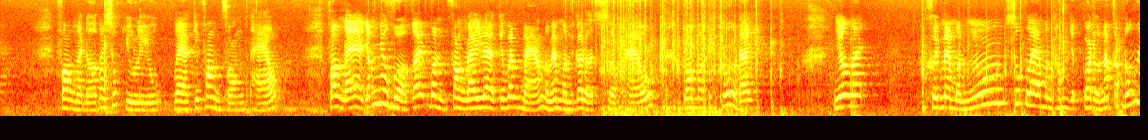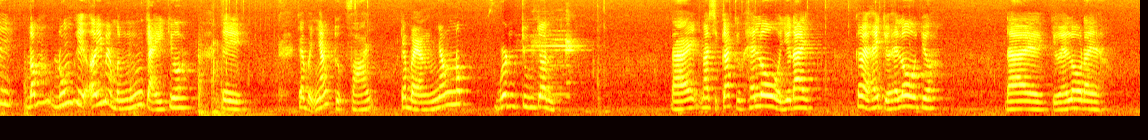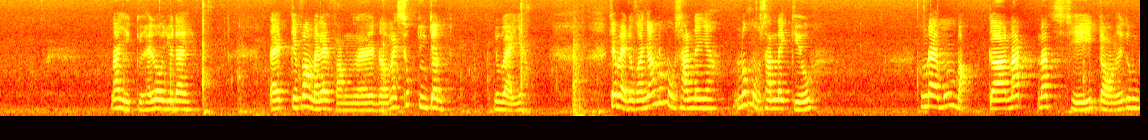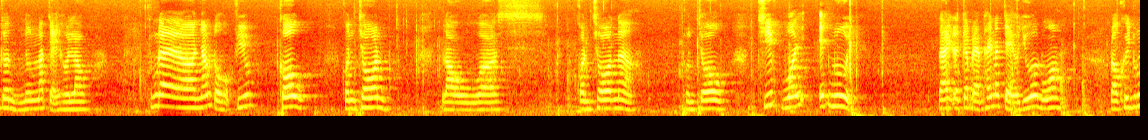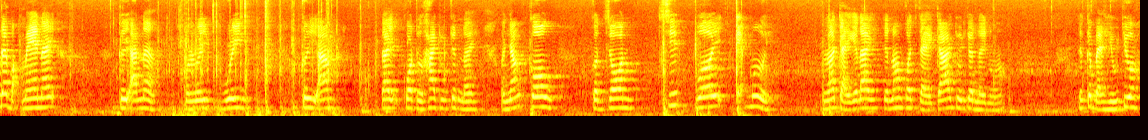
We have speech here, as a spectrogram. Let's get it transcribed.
phần mà đỡ bài xúc dữ liệu và cái phần soạn thảo. Phần đây là giống như vượt ấy mình phần đây là cái văn bản rồi mình có lợi soạn thảo. Vân vân cái thứ ở đây. Nhưng ấy khi mà mình muốn xuất ra mình thông dịch coi thử nó có đúng ý, đúng đúng cái ý mà mình muốn chạy chưa. Thì các bạn nhấn chuột phải các bạn nhấn nút run chương trình đấy nó sẽ có chữ hello ở dưới đây các bạn thấy chữ hello chưa? Đây chữ hello đây à. nó gì chữ hello dưới đây? Đây cái phần này là phần đỡ máy xúc chương trình như vậy nha. Các bạn đừng có nhấn nút màu xanh đây nha. Nút màu xanh đây kiểu chúng ta muốn bật uh, nó nó chỉ tròn cái chương trình nên nó chạy hơi lâu. Chúng ta uh, nhấn tổ hợp phiếu cô control lầu uh, control nè à. control shift với S10 đây, là các bạn thấy nó chạy ở dưới, đúng không? Rồi khi chúng ta bật men ấy, kỳ anh nè mình green kỳ anh. Đây, qua từ hai chương trình này, và nhấn cô control shift với F10 nó chạy cái đây cho nó không có chạy cái chương trình này nữa. Thì các bạn hiểu chưa?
